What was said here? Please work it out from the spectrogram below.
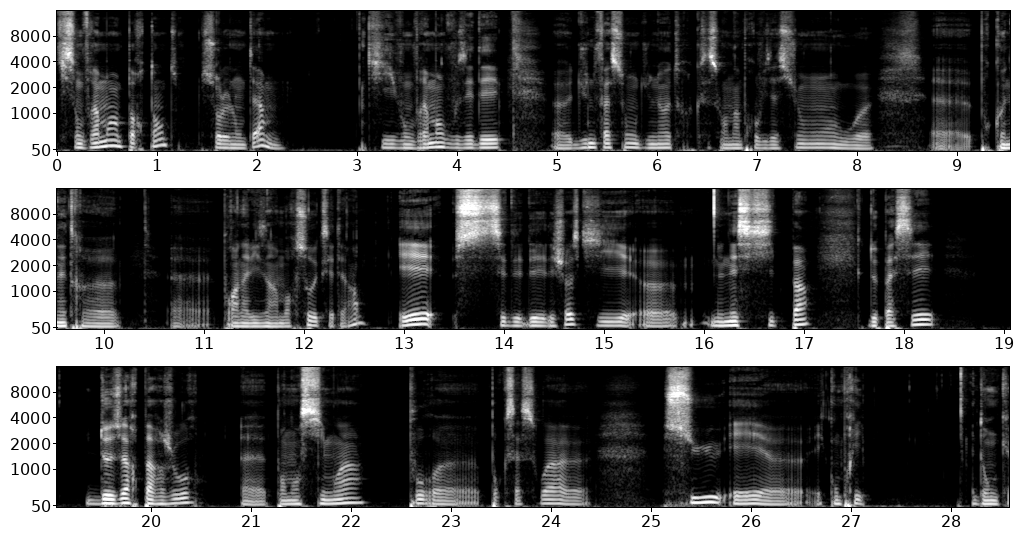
sont vraiment importantes sur le long terme, qui vont vraiment vous aider euh, d'une façon ou d'une autre, que ce soit en improvisation ou pour connaître, pour analyser un morceau, etc. Et c'est des, choses qui ne nécessitent pas de passer deux heures par jour pendant six mois pour, euh, pour que ça soit euh, su euh, et, compris. Donc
